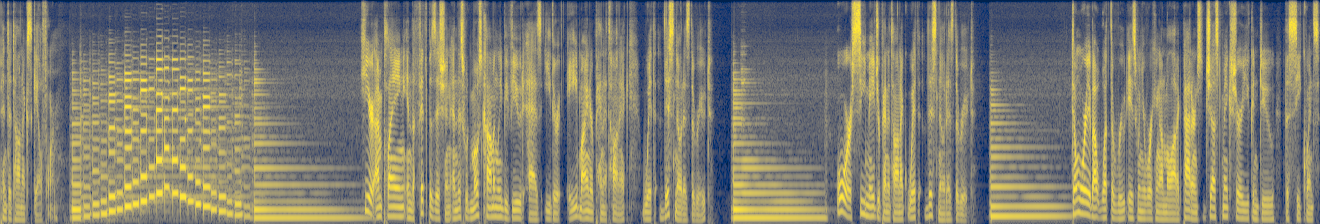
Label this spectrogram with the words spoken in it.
pentatonic scale form. Here I'm playing in the fifth position, and this would most commonly be viewed as either A minor pentatonic with this note as the root, or C major pentatonic with this note as the root. Don't worry about what the root is when you're working on melodic patterns, just make sure you can do the sequence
